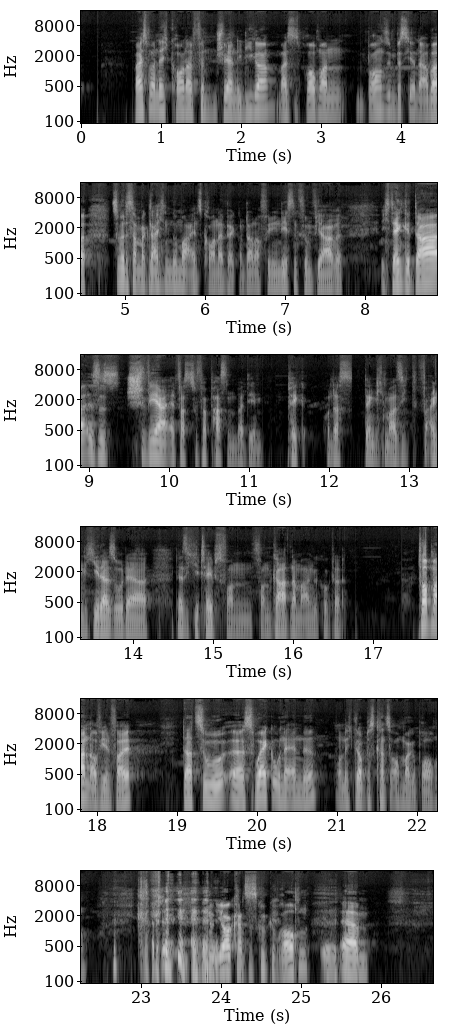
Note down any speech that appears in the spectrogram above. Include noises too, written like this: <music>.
weiß man nicht. Corner finden schwer in die Liga. Meistens braucht man, brauchen sie ein bisschen, aber zumindest haben wir gleich einen Nummer 1 Cornerback und dann auch für die nächsten fünf Jahre. Ich denke, da ist es schwer, etwas zu verpassen bei dem Pick. Und das, denke ich mal, sieht eigentlich jeder so, der, der sich die Tapes von, von Gardner mal angeguckt hat. Top-Mann auf jeden Fall. Dazu äh, Swag ohne Ende. Und ich glaube, das kannst du auch mal gebrauchen. <laughs> Gerade in New York kannst du es gut gebrauchen. <laughs> ähm,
